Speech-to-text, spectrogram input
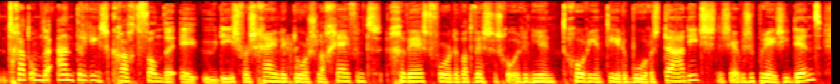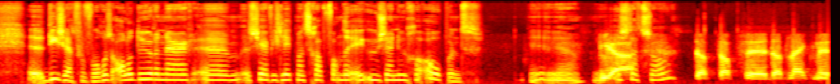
het gaat om de aantrekkingskracht van de EU. Die is waarschijnlijk doorslaggevend geweest voor de wat westers georiënteerde boeren Tadic, de Servische president. Uh, die zegt vervolgens alle deuren naar uh, Servisch lidmaatschap van de EU zijn nu geopend. Uh, ja. ja. Is dat zo? Dat, dat, uh, dat lijkt me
